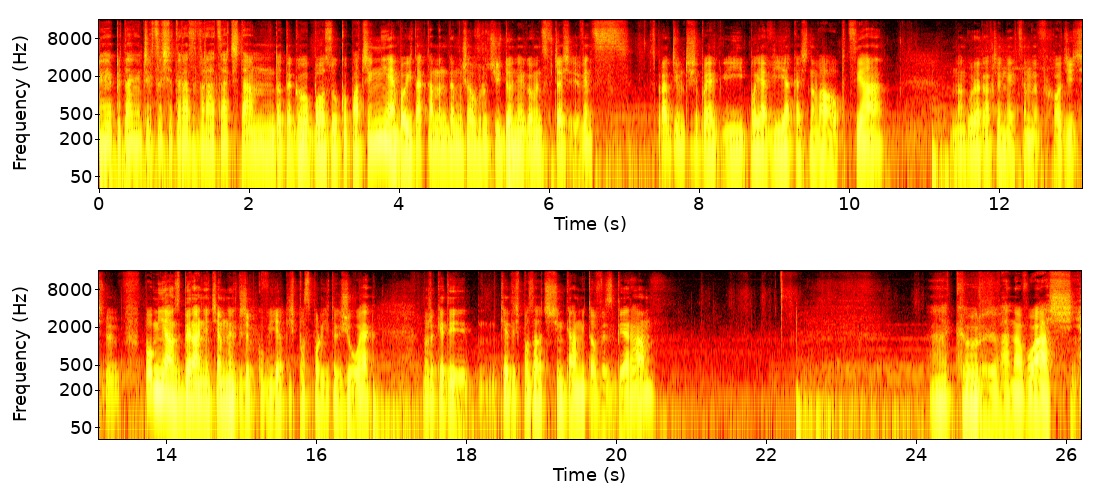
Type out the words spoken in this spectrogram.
E, Pytanie, czy chcę się teraz wracać tam do tego obozu kopaczy? Nie, bo i tak tam będę musiał wrócić do niego, więc wcześniej, więc sprawdzimy, czy się pojawi, pojawi jakaś nowa opcja. Na górę raczej nie chcemy wchodzić. Y, Pomijam zbieranie ciemnych grzybków i jakichś pospolitych ziółek. Może kiedy, kiedyś poza odcinkami to wyzbieram. A kurwa, no właśnie.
